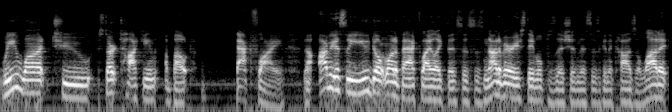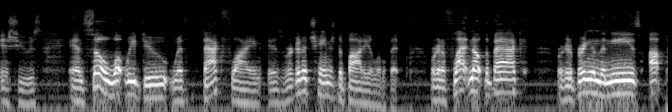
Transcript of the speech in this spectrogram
We want to start talking about back flying. Now, obviously, you don't want to back fly like this. This is not a very stable position. This is going to cause a lot of issues. And so, what we do with back flying is we're going to change the body a little bit. We're going to flatten out the back. We're going to bring in the knees up.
